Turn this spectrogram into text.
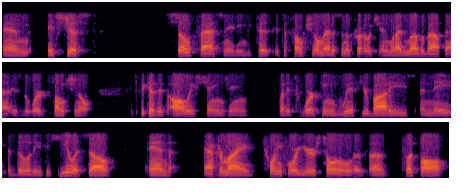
And it's just so fascinating because it's a functional medicine approach, and what I love about that is the word functional. It's because it's always changing, but it's working with your body's innate ability to heal itself. And after my 24 years total of, of football,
